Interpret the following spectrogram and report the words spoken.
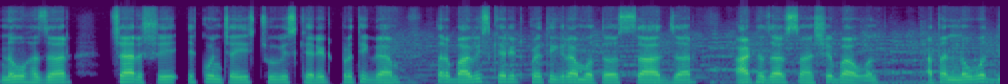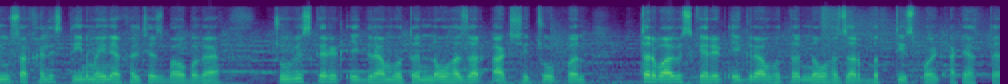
नऊ हजार चारशे एकोणचाळीस चोवीस कॅरेट प्रति ग्राम. तर बावीस कॅरेट प्रति ग्राम होतं सहा हजार आठ हजार सहाशे बावन्न. आता नव्वद दिवसाखालीच तीन महिन्याखालचेच भाव बघा. चोवीस कॅरेट एक ग्राम होतं नऊ हजार आठशे चोपन्न तर बावीस कॅरेट एक ग्राम होतं नऊ हजार बत्तीस पॉईंट अठ्याहत्तर.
